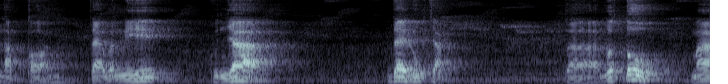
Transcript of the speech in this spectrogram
หลับก่อน แต่วันนี้คุณย่าได้ลุกจากรถตู้มา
